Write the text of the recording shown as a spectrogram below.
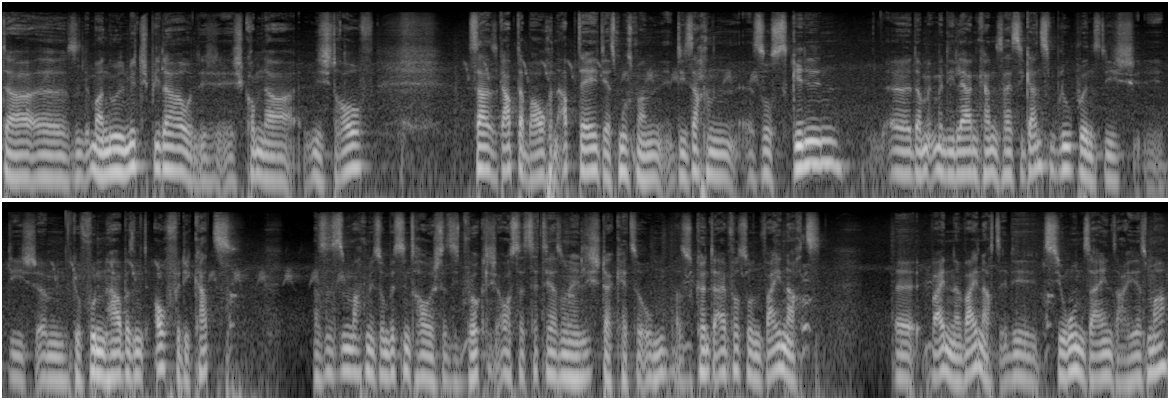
Da äh, sind immer null Mitspieler und ich, ich komme da nicht drauf. Es gab aber auch ein Update, jetzt muss man die Sachen so skillen, äh, damit man die lernen kann. Das heißt, die ganzen Blueprints, die ich, die ich ähm, gefunden habe, sind auch für die Cuts. Das ist, macht mich so ein bisschen traurig. Das sieht wirklich aus, als hätte er so eine Lichterkette um. Also es könnte einfach so ein Weihnachts, äh, eine Weihnachtsedition sein, sage ich jetzt mal.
